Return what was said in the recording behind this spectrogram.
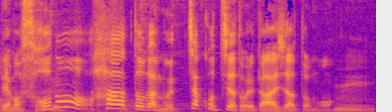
でもそのハートがむっちゃこっちだと俺大事だと思う、うん、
